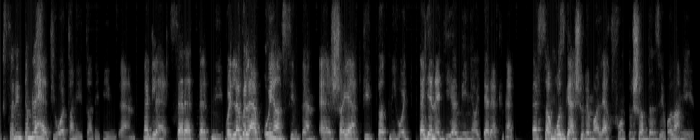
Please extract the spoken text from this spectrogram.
szerintem lehet jól tanítani minden. Meg lehet szerettetni, vagy legalább olyan szinten elsajátítatni, hogy legyen egy élménye a gyereknek. Persze a mozgásöröm a legfontosabb, de azért valami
